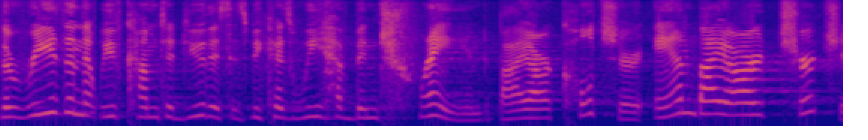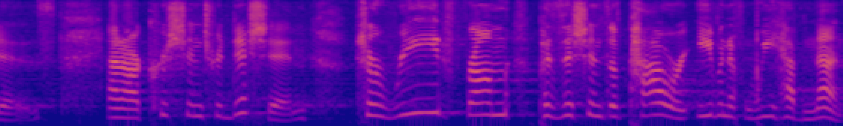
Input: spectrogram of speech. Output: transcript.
The reason that we've come to do this is because we have been trained by our culture and by our churches and our Christian tradition to read from positions of power, even if we have none.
